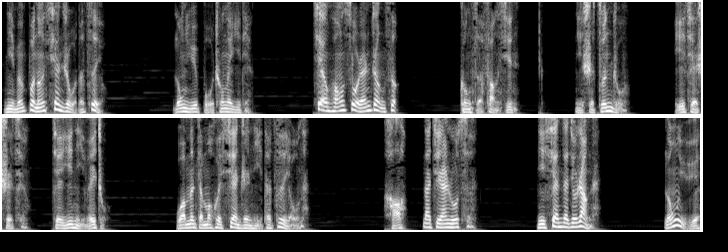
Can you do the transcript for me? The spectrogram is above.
你们不能限制我的自由。龙宇补充了一点。剑皇肃然正色：“公子放心，你是尊主，一切事情皆以你为主，我们怎么会限制你的自由呢？”好，那既然如此。你现在就让开，龙宇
